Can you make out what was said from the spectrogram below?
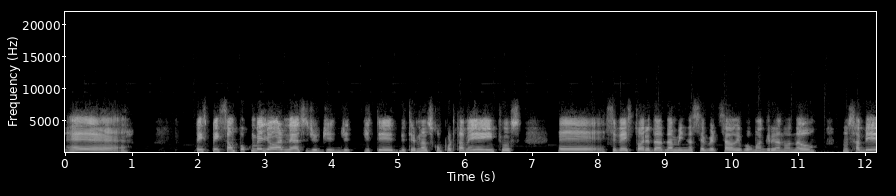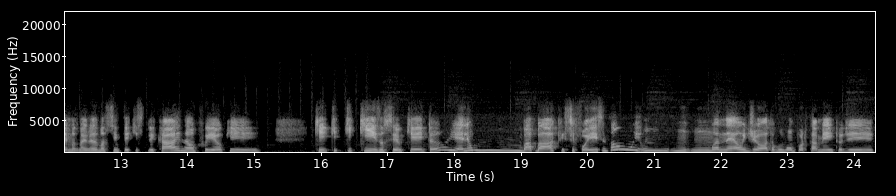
é, pensar um pouco melhor, né, antes de, de, de ter determinados comportamentos. É, você vê a história da, da menina se ela levou uma grana ou não, não sabemos, mas mesmo assim ter que explicar, e não, fui eu que, que, que, que, quis, não sei o quê. Então, e ele é um babaca, se foi isso, então um, um, um anel idiota com comportamento de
